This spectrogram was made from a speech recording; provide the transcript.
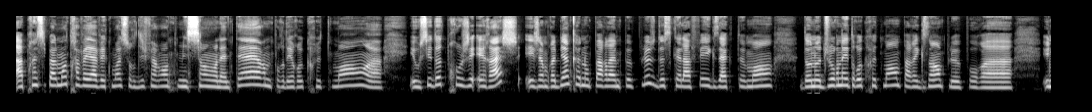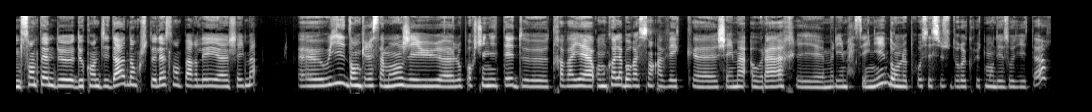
a, principalement travaillé avec moi sur différentes missions en interne pour des recrutements euh, et aussi d'autres projets RH. Et j'aimerais bien qu'elle nous parle un peu plus de ce qu'elle a fait exactement dans notre journée de recrutement, par exemple, pour euh, une centaine de, de, candidats. Donc, je te laisse en parler, Shaima. Euh, oui, donc récemment, j'ai eu euh, l'opportunité de travailler en collaboration avec euh, Shaima et Mariam Hasseini dans le processus de recrutement des auditeurs.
